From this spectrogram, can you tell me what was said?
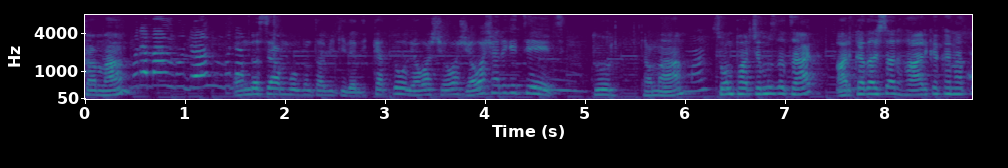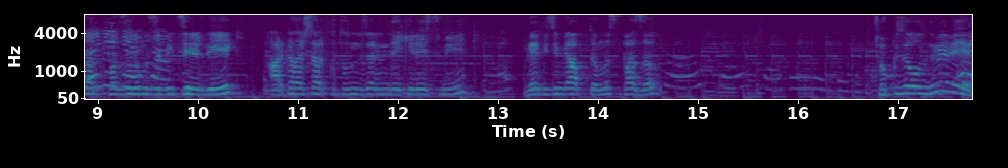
Tamam. Bu da ben buldum. Bu da Onu da sen buldun tabii ki de. Dikkatli ol yavaş yavaş yavaş hareket et. Dur tamam. Son parçamızı da tak. Arkadaşlar harika kanatlar puzzle'ımızı bitirdik. Arkadaşlar kutunun üzerindeki resmi ve bizim yaptığımız puzzle. Çok güzel oldu değil mi Emir? Evet.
